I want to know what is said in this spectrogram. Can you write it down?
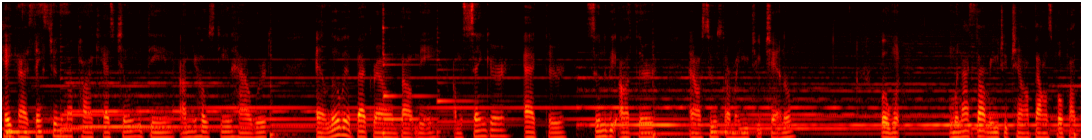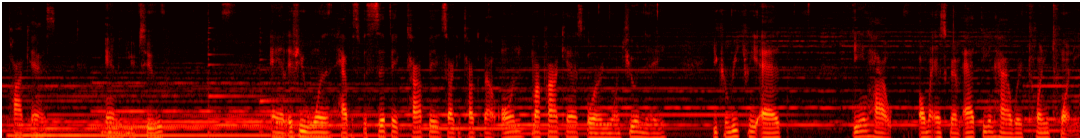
Hey guys, thanks for tuning in my podcast, Chilling with Dean. I'm your host, Dean Howard. And a little bit of background about me I'm a singer, actor, soon to be author, and I'll soon start my YouTube channel. But when, when I start my YouTube channel, I'll balance both out the podcast and the YouTube. And if you want to have a specific topic so I can talk about on my podcast or you want Q&A, you can reach me at Dean Howard on my Instagram at Dean Howard 2020.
